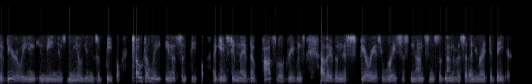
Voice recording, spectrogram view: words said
severely inconvenienced millions of people, totally innocent people, against whom they have no possible grievance other than this spurious racist nonsense that none of us have any right to be here.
